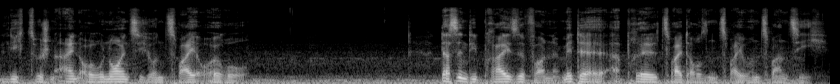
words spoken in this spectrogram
liegt zwischen 1,90 Euro und 2 Euro. Das sind die Preise von Mitte April 2022.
